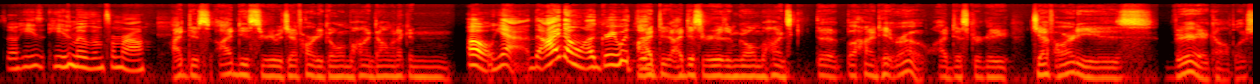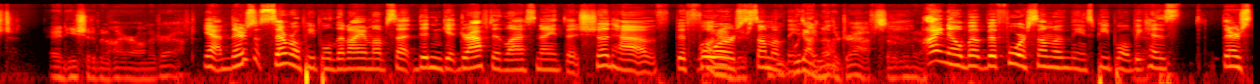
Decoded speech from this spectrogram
so he's he's moving from Raw. I dis I disagree with Jeff Hardy going behind Dominic, and Oh yeah, I don't agree with the. I, di- I disagree with him going behind the behind Hit Row. I disagree. Jeff Hardy is very accomplished, and he should have been higher on the draft. yeah, there's several people that I am upset didn't get drafted last night that should have before Well, I mean, some of these. we got people. another draft, so who knows? I know, but before some of these people because there's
